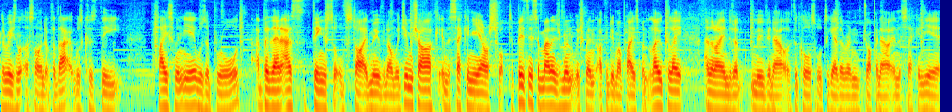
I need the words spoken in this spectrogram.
The reason I signed up for that was because the placement year was abroad. But then as things sort of started moving on with Gymshark, in the second year I swapped to business and management, which meant I could do my placement locally. And then I ended up moving out of the course altogether and dropping out in the second year.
